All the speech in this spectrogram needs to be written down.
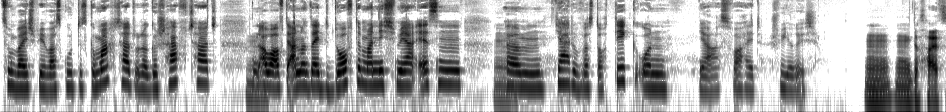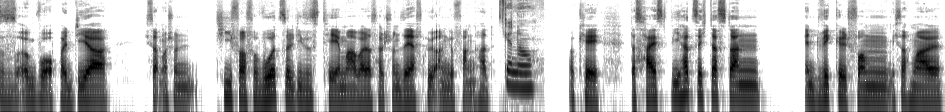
zum Beispiel was Gutes gemacht hat oder geschafft hat. Mhm. Und aber auf der anderen Seite durfte man nicht mehr essen. Mhm. Ähm, ja, du wirst doch dick und ja, es war halt schwierig. Mhm. Das heißt, es ist irgendwo auch bei dir, ich sag mal schon tiefer verwurzelt, dieses Thema, weil das halt schon sehr früh angefangen hat. Genau. Okay, das heißt, wie hat sich das dann entwickelt vom, ich sag mal,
